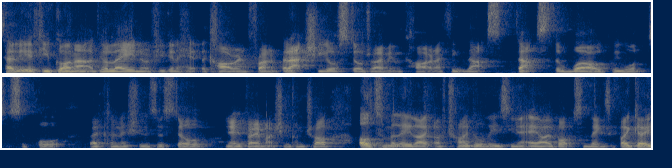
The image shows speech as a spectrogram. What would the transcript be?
tell you if you've gone out of your lane or if you're going to hit the car in front, but actually you're still driving the car. And I think that's that's the world we want to support, where clinicians are still, you know, very much in control. Ultimately, like I've tried all these, you know, AI bots and things. If I go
